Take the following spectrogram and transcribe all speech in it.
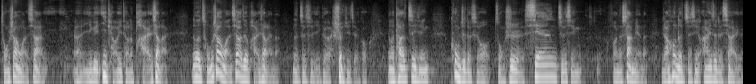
从上往下，呃，一个一条一条的排下来。那么从上往下这排下来呢？那这是一个顺序结构，那么它进行控制的时候，总是先执行放在上面的，然后呢执行挨着的下一个，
